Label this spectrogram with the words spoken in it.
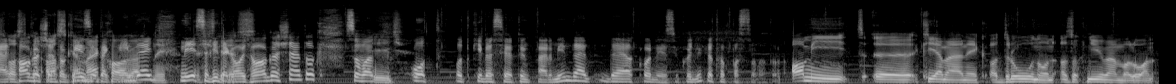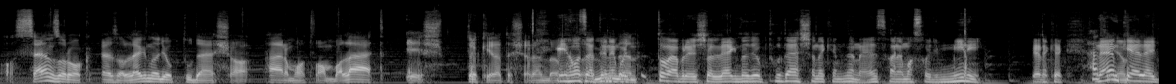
azt- azt- hallgassátok, azt kell nézzétek mindegy, nézhetitek, ahogy hallgassátok. Szóval Így. ott, ott kibeszéltünk már mindent, de akkor nézzük, hogy mik a tapasztalatok. Amit ö, kiemelnék a drónon, azok nyilvánvalóan a szenzorok, ez a legnagyobb tudása, 360-ba lát, és tökéletesen rendben Én hozzátenném, hogy továbbra is a legnagyobb tudása nekem nem ez, hanem az, hogy mini. Gyerekek, Hát nem igen. kell egy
